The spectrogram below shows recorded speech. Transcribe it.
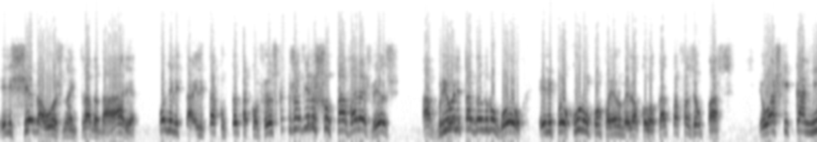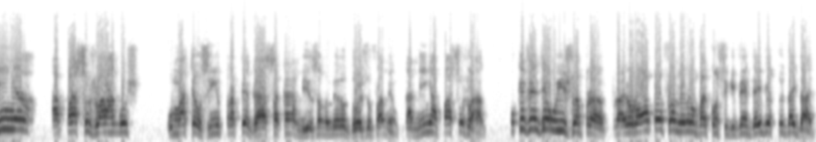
Ele chega hoje na entrada da área, quando ele está ele tá com tanta confiança que eu já vi ele chutar várias vezes. Abriu, ele está dando no gol. Ele procura um companheiro melhor colocado para fazer o passe. Eu acho que caminha a passos largos o Mateuzinho para pegar essa camisa número 2 do Flamengo. Caminha a passos largos. Porque vender o Isla para a Europa, o Flamengo não vai conseguir vender em virtude da idade.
